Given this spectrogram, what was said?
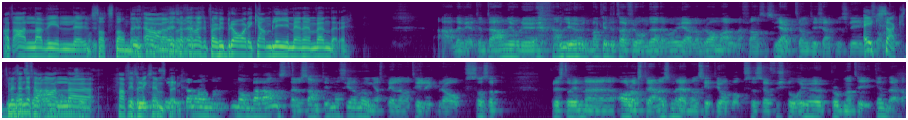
Att alla vill... Har satt standarden för Ja, hemvändare. satt standarden för hur bra det kan bli med en hemvändare. Ja, det vet jag inte. Han gjorde ju, han gjorde, man kunde ta ifrån det. Det var ju jävla bra Malmö för han hjälpte dem till Champions League. Exakt, men sen måste dess har alla haft det som vi måste exempel. hitta någon, någon balans där och samtidigt måste ju de unga spelarna vara tillräckligt bra också. Så att, för det står ju en eh, A-lagstränare som är rädd om sitt jobb också, så jag förstår ju problematiken där. Då.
